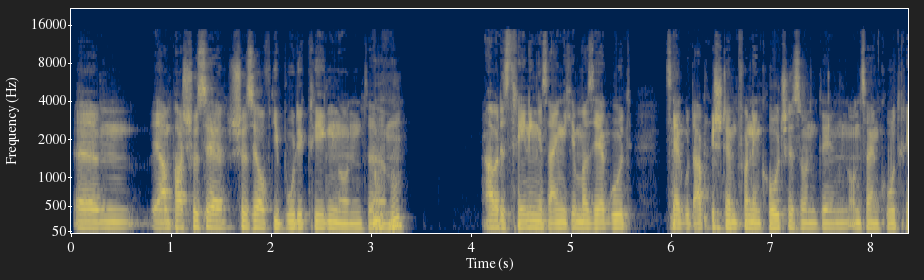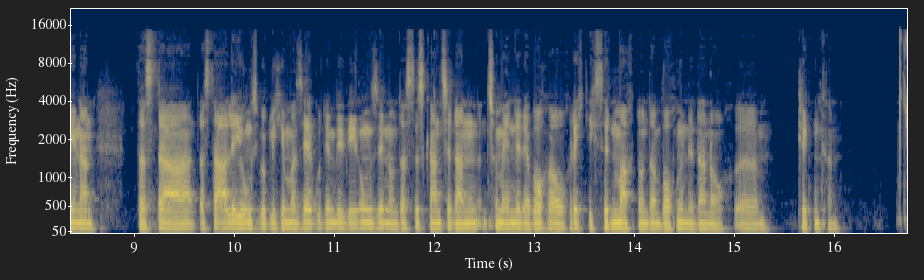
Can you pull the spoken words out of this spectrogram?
ähm, ja, ein paar Schüsse, Schüsse auf die Bude kriegen und ähm, aber das Training ist eigentlich immer sehr gut, sehr gut abgestimmt von den Coaches und den und seinen Co-Trainern, dass da, dass da alle Jungs wirklich immer sehr gut in Bewegung sind und dass das Ganze dann zum Ende der Woche auch richtig Sinn macht und am Wochenende dann auch ähm, klicken kann.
